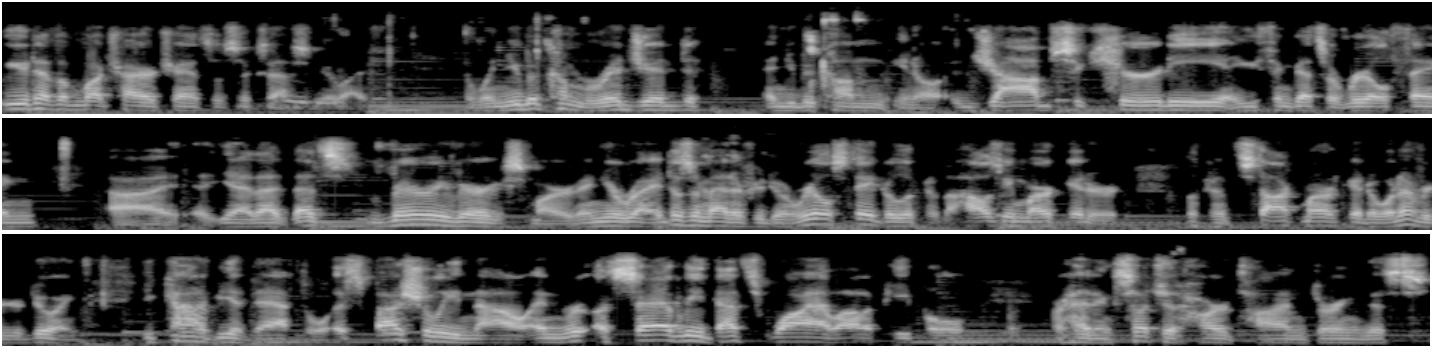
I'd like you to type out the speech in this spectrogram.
you'd have a much higher chance of success in your life. And when you become rigid and you become, you know, job security and you think that's a real thing, uh, yeah, that, that's very, very smart. And you're right. It doesn't matter if you're doing real estate or looking at the housing market or looking at the stock market or whatever you're doing. You got to be adaptable, especially now. And uh, sadly, that's why a lot of people are having such a hard time during this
